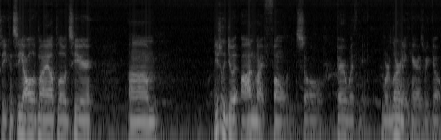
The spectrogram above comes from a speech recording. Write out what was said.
so you can see all of my uploads here. Um, usually do it on my phone, so bear with me. We're learning here as we go.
